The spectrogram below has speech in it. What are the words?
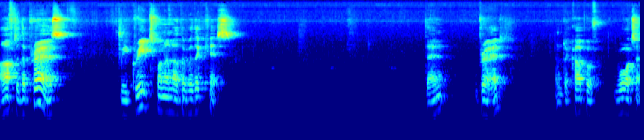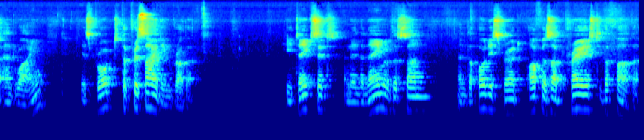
After the prayers, we greet one another with a kiss. Then, bread and a cup of water and wine is brought to the presiding brother. He takes it and, in the name of the Son and the Holy Spirit, offers up praise to the Father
